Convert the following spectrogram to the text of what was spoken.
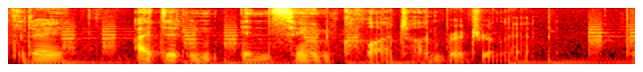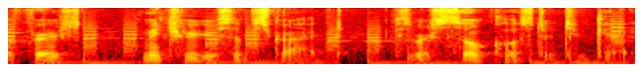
Today, I did an insane clutch on Bridgerland. But first, make sure you're subscribed, because we're so close to 2K.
